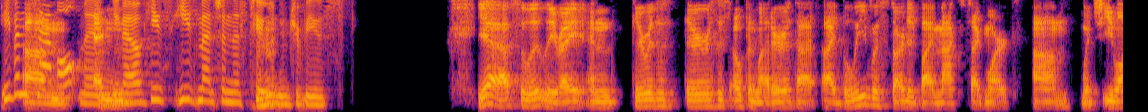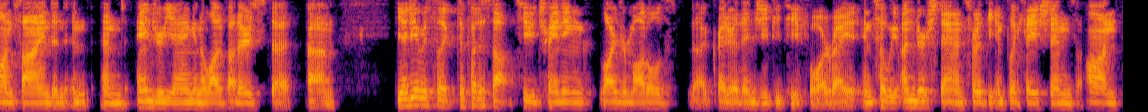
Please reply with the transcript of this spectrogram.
Even um, Sam Altman, and, you know, he's he's mentioned this too mm-hmm. in interviews. Yeah, absolutely, right. And there was there was this open letter that I believe was started by Max Tegmark, um, which Elon signed, and, and and Andrew Yang and a lot of others. That um, the idea was like to put a stop to training larger models uh, greater than GPT four, right? Until we understand sort of the implications on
